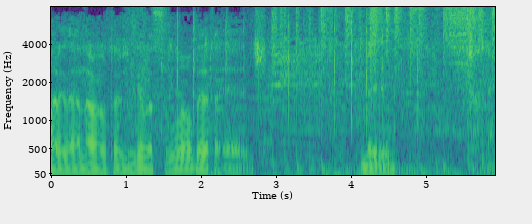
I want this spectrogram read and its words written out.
Somebody that I know that can give us a little bit of an edge. Maybe. Just maybe.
